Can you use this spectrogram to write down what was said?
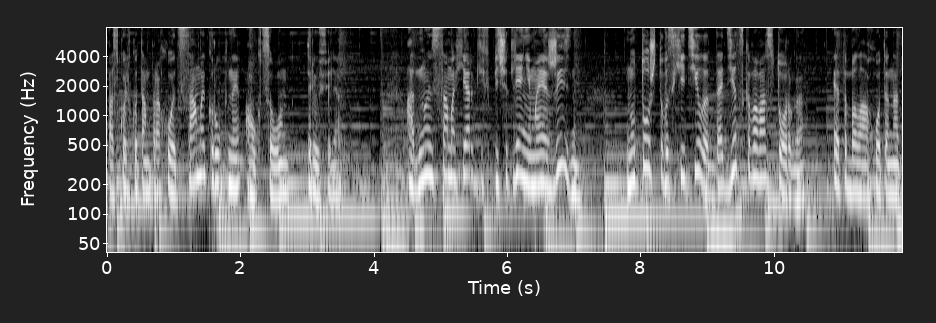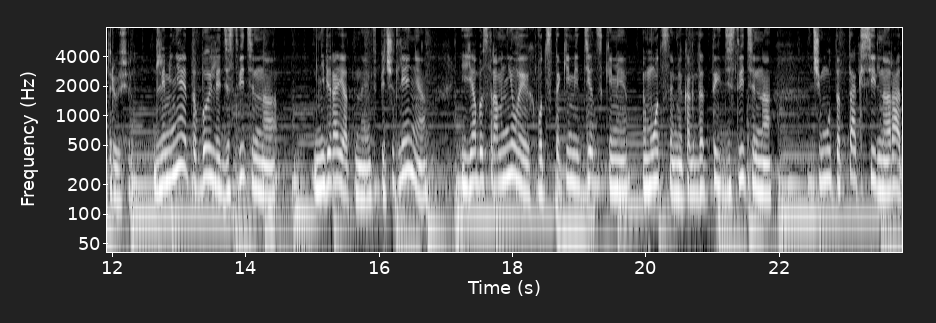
поскольку там проходит самый крупный аукцион трюфеля. Одно из самых ярких впечатлений моей жизни – ну то, что восхитило до детского восторга, это была охота на трюфель. Для меня это были действительно невероятные впечатления, и я бы сравнила их вот с такими детскими эмоциями, когда ты действительно чему-то так сильно рад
